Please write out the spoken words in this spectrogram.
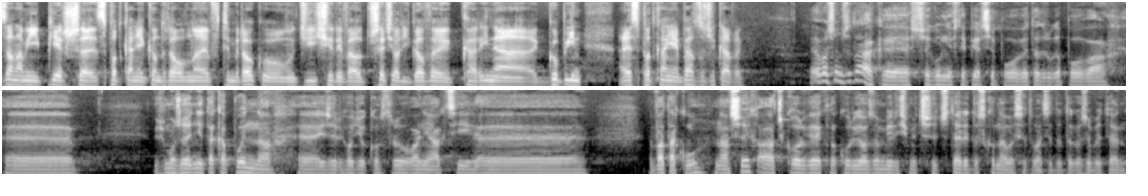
Za nami pierwsze spotkanie kontrolne w tym roku. Dziś rywal trzecioligowy Karina Gubin. Spotkanie bardzo ciekawe. Ja uważam, że tak, e, szczególnie w tej pierwszej połowie, ta druga połowa e, już może nie taka płynna, e, jeżeli chodzi o konstruowanie akcji w ataku naszych, aczkolwiek no kuriozum mieliśmy 3-4 doskonałe sytuacje do tego, żeby ten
